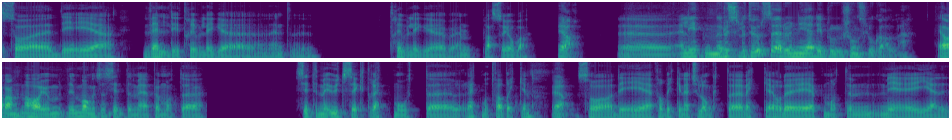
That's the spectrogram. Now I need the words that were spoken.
så det er veldig trivelig en, trivelig en plass å jobbe. Ja. en liten rusletur, så er du nede i produksjonslokalene. Ja da. Vi har jo, det er mange som sitter med på en måte sitter med utsikt rett mot, uh, rett mot fabrikken. Ja. Så det er, fabrikken er ikke langt uh, vekke, og det er på en måte med i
